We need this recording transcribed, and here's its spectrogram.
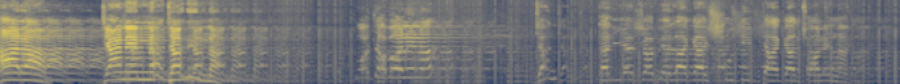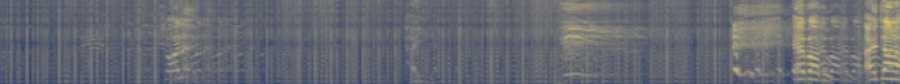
হারাম। জানেন না জানেন না। কথা বলে না। তাহলে এসব এলাকায় সুদির টাকা চলে না। চলে? হাই দেখ। এ বাবু এই দাঁড়া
